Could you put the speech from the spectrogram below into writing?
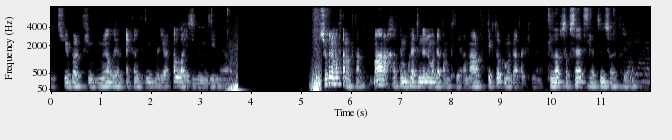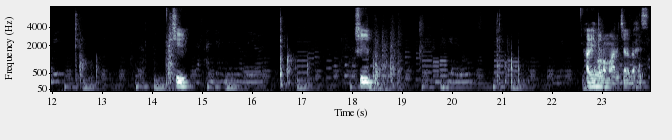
YouTuber 3 مليون أكثر من 300 مليون. الله يزيدهم ويزيدنا يا رب. شوف المقطع مقطع ما راح أختم كويت لأنه مقاطع كثيرة. ما أعرف التيك توك مقاطع كثيره طلاب صف سادس لا تنسوا الطريقة. شيل. شيل. هذه هو رمالج أنا بحس.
